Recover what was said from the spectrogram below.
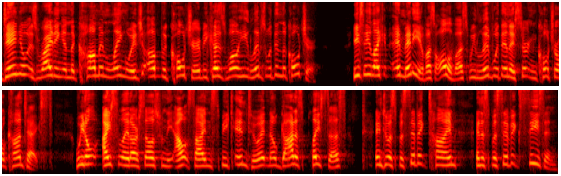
Daniel is writing in the common language of the culture because, well, he lives within the culture. You see, like and many of us, all of us, we live within a certain cultural context. We don't isolate ourselves from the outside and speak into it. No, God has placed us into a specific time and a specific season.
